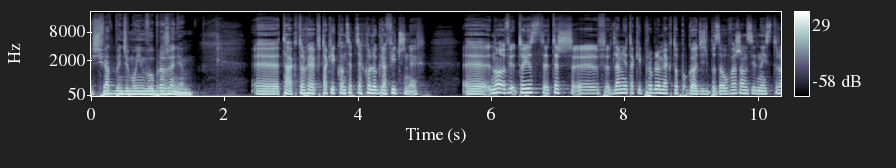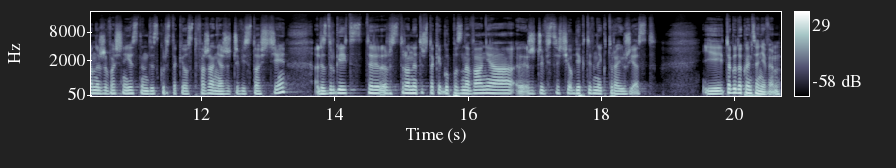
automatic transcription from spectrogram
y, świat będzie moim wyobrażeniem. E, tak, trochę jak w takich koncepcjach holograficznych. E, no, to jest też dla mnie taki problem, jak to pogodzić, bo zauważam z jednej strony, że właśnie jest ten dyskurs takiego stwarzania rzeczywistości, ale z drugiej strony też takiego poznawania rzeczywistości obiektywnej, która już jest. I tego do końca nie wiem,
